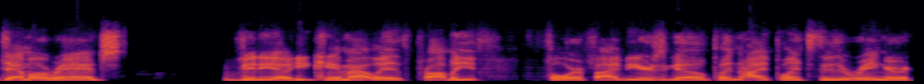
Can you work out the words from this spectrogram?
demo ranch video he came out with probably four or five years ago, putting Hi-Points through the ringer?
